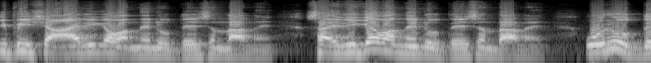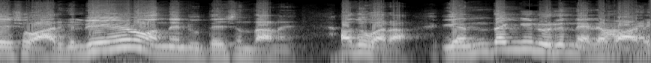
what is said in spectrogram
ഇപ്പൊ ഈ ശാരിക വന്നതിന്റെ ഉദ്ദേശം എന്താണ്? സരിക വന്നതിന്റെ ഉദ്ദേശം എന്താണ്? ഒരു ഉദ്ദേശം ആർക്കും രേണു വന്നതിന്റെ ഉദ്ദേശം എന്താണ്? അത് പറ. എന്തെങ്കിലും ഒരു നിലപാട്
